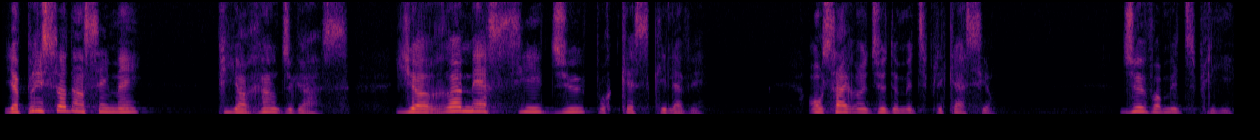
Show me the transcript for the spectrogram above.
Il a pris ça dans ses mains, puis il a rendu grâce. Il a remercié Dieu pour qu'est-ce qu'il avait. On sert un Dieu de multiplication. Dieu va multiplier.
